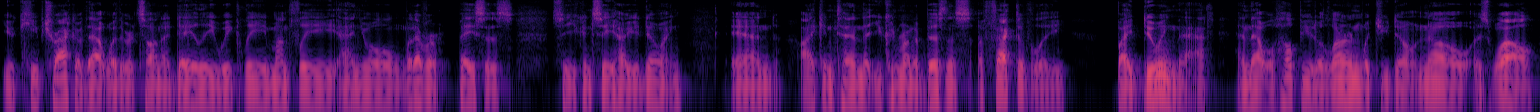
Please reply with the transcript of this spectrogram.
you keep track of that, whether it's on a daily, weekly, monthly, annual, whatever basis, so you can see how you're doing. And I contend that you can run a business effectively by doing that. And that will help you to learn what you don't know as well,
